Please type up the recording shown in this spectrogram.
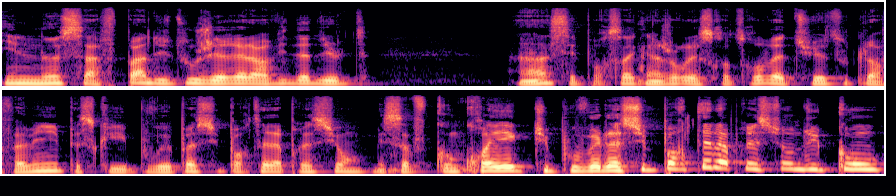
ils ne savent pas du tout gérer leur vie d'adulte. Hein, c'est pour ça qu'un jour ils se retrouvent à tuer toute leur famille parce qu'ils pouvaient pas supporter la pression. Mais sauf qu'on croyait que tu pouvais la supporter la pression du con.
